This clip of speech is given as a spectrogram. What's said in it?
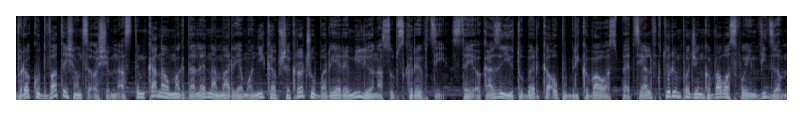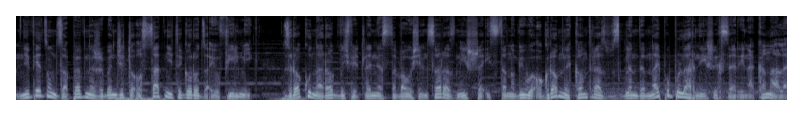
W roku 2018 kanał Magdalena Maria Monika przekroczył barierę miliona subskrypcji. Z tej okazji youtuberka opublikowała specjal, w którym podziękowała swoim widzom, nie wiedząc zapewne, że będzie to ostatni tego rodzaju filmik. Z roku na rok wyświetlenia stawały się coraz niższe i stanowiły ogromny kontrast względem najpopularniejszych serii na kanale.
